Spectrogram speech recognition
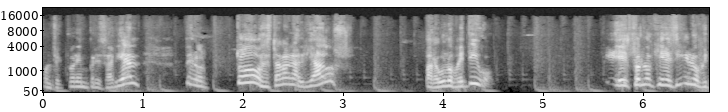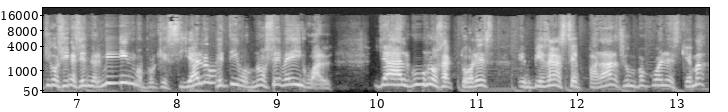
con el sector empresarial, pero todos estaban aliados para un objetivo, eso no quiere decir que el objetivo siga siendo el mismo, porque si ya el objetivo no se ve igual, ya algunos actores empiezan a separarse un poco del esquema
